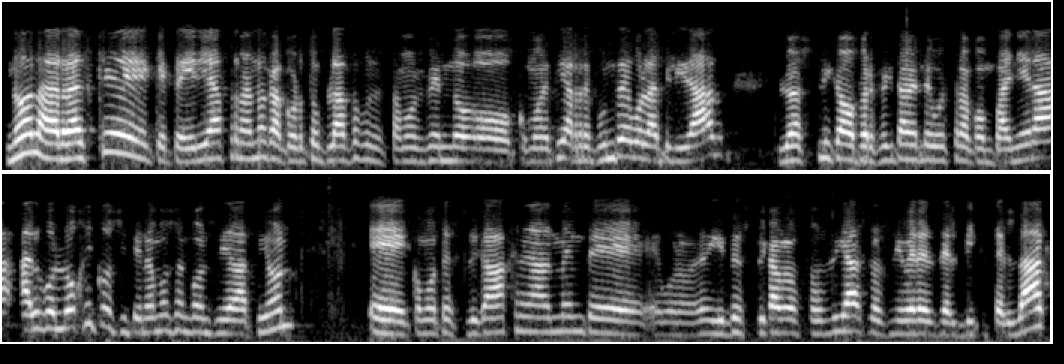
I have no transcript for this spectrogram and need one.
No, la verdad es que, que te diría, Fernando, que a corto plazo pues estamos viendo, como decía, repunte de volatilidad, lo ha explicado perfectamente vuestra compañera. Algo lógico si tenemos en consideración, eh, como te explicaba generalmente, eh, bueno, y te explicaba estos días, los niveles del VIX del DAX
